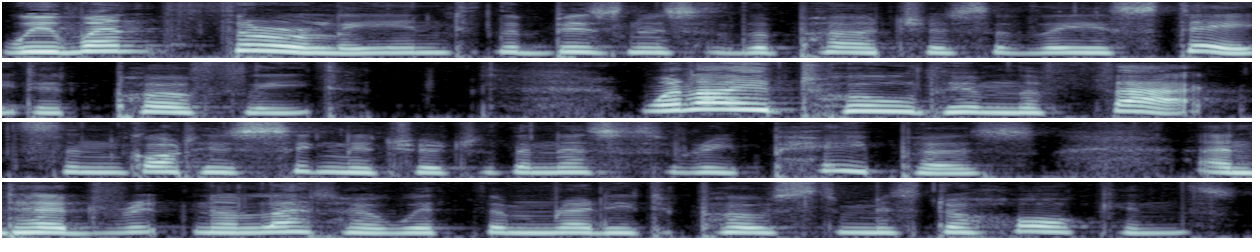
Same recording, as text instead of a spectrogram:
we went thoroughly into the business of the purchase of the estate at Purfleet. When I had told him the facts and got his signature to the necessary papers, and had written a letter with them ready to post to Mr. Hawkins,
